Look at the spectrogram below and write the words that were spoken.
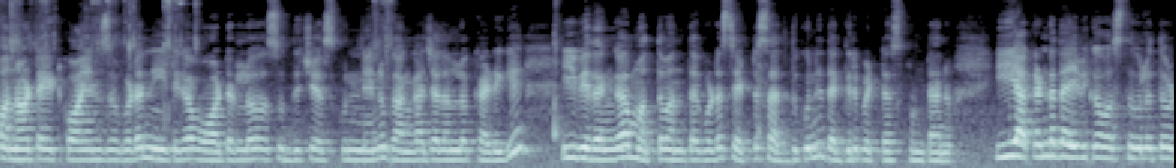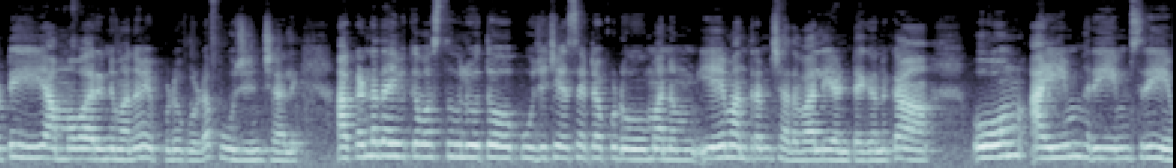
one nought eight coins కూడా నీట్గా వాటర్లో శుద్ధి చేసుకుని నేను గంగాజలంలో కడిగి ఈ విధంగా మొత్తం అంతా కూడా సెట్ సర్దుకుని దగ్గర పెట్టేసుకుంటాను. ఈ అఖండ దైవిక వస్తువులతోటి అమ్మవారిని మనం ఎప్పుడూ కూడా పూజించాలి. అఖండ దైవిక వస్తువులతో పూజ పూజ చేసేటప్పుడు మనం ఏ మంత్రం చదవాలి అంటే కనుక ఓం ఐం హ్రీం శ్రీం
